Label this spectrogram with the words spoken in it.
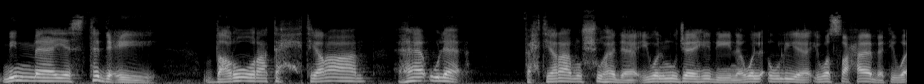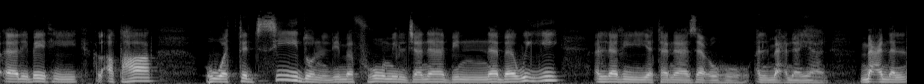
مما يستدعي ضرورة احترام هؤلاء فاحترام الشهداء والمجاهدين والأولياء والصحابة وآل بيته الأطهار هو تجسيد لمفهوم الجناب النبوي الذي يتنازعه المعنيان. معنى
